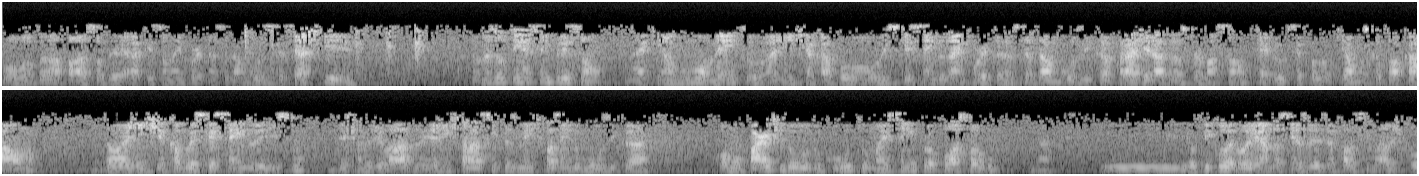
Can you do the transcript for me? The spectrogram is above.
Bom, voltando a falar sobre a questão da importância da música, você acha que, pelo menos eu tenho essa impressão, né, que em algum momento a gente acabou esquecendo da importância da música para gerar transformação, que é aquilo que você falou, que a música toca a alma, então a gente acabou esquecendo isso, deixando de lado, e a gente estava simplesmente fazendo música como parte do, do culto, mas sem propósito algum? E eu fico olhando assim, às vezes eu falo assim, mano, tipo,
